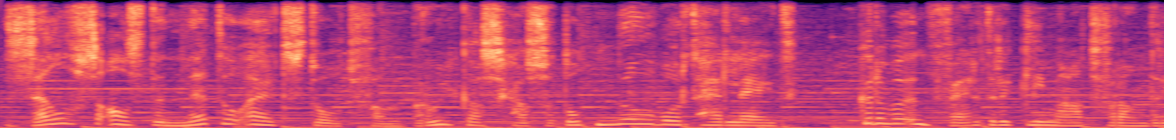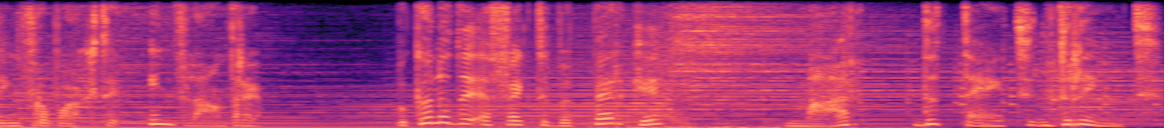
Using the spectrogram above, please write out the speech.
Zelfs als de netto-uitstoot van broeikasgassen tot nul wordt herleid, kunnen we een verdere klimaatverandering verwachten in Vlaanderen. We kunnen de effecten beperken, maar de tijd dringt.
